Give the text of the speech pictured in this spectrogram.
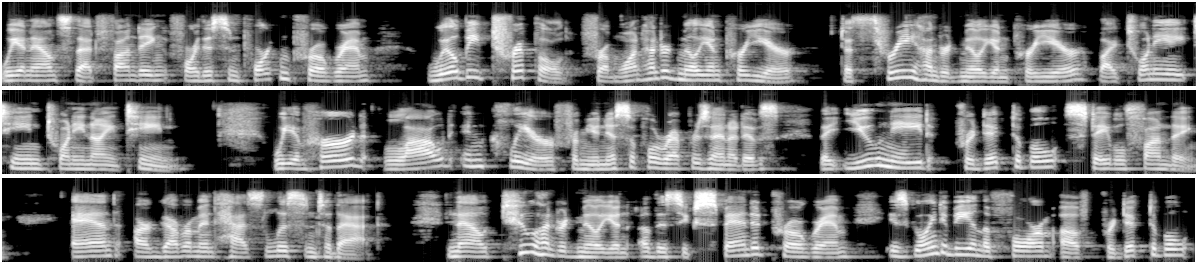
we announced that funding for this important program will be tripled from 100 million per year to 300 million per year by 2018-2019. We have heard loud and clear from municipal representatives that you need predictable, stable funding, and our government has listened to that. Now, 200 million of this expanded program is going to be in the form of predictable,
